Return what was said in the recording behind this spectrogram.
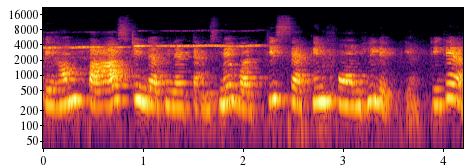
कि हम पास्ट इंडेफिनेट टेंस में वर्ब की सेकेंड फॉर्म ही लेते हैं, ठीक है?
